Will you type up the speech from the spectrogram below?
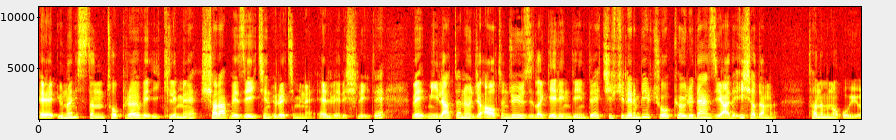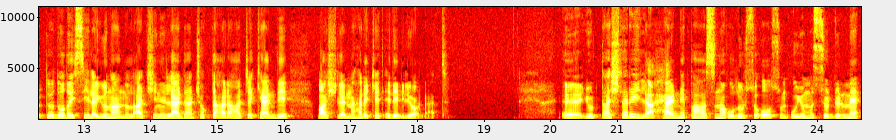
Ee, Yunanistan'ın toprağı ve iklimi şarap ve zeytin üretimine elverişliydi ve M.Ö. 6. yüzyıla gelindiğinde çiftçilerin birçoğu köylüden ziyade iş adamı tanımına uyuyordu. Dolayısıyla Yunanlılar Çinlilerden çok daha rahatça kendi başlarına hareket edebiliyorlardı. E, yurttaşlarıyla her ne pahasına olursa olsun uyumu sürdürme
